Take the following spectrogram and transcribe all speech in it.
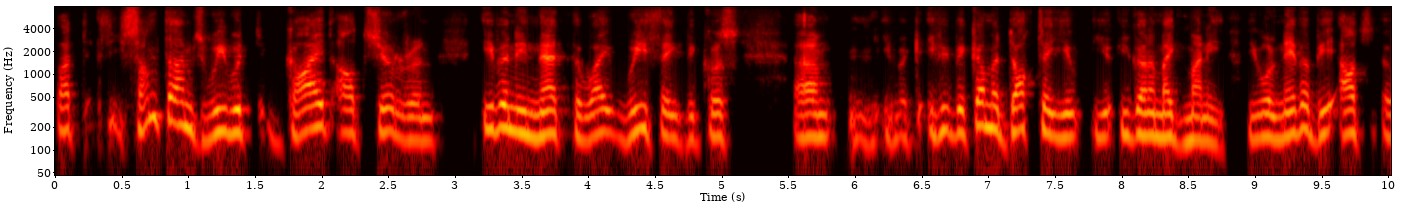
But sometimes we would guide our children, even in that, the way we think, because um, if you become a doctor, you, you are going to make money. You will never be out, uh,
